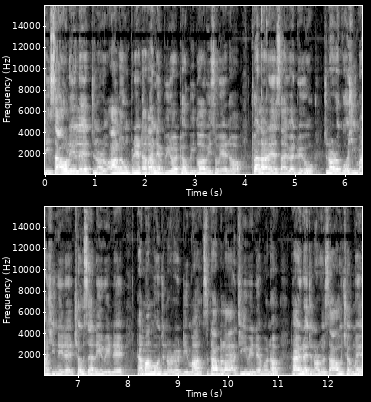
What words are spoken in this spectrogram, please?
ဒီစာအုပ်လေးလည်းကျွန်တော်တို့အားလုံး printer ကနေပြီးတော့ထုတ်ပြီးသွားပြီဆိုရင်တော့ထွက်လာတဲ့စာရွက်တွေကိုကျွန်တော်တို့ကိုယ့်ရှိမှရှိနေတဲ့ချုပ်ဆက်လေးတွေနဲ့ဒါမှမဟုတ်ကျွန်တော်တို့ဒီမှာ stapler အကြီးတွေနဲ့ပေါ့နော်ဒါရုံနဲ့ကျွန်တော်တို့စာအုပ်ချုပ်မယ်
